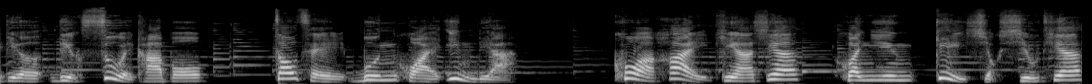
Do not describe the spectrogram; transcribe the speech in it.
着历史的脚步，走出文化印掠，看海听声，欢迎继续收听。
